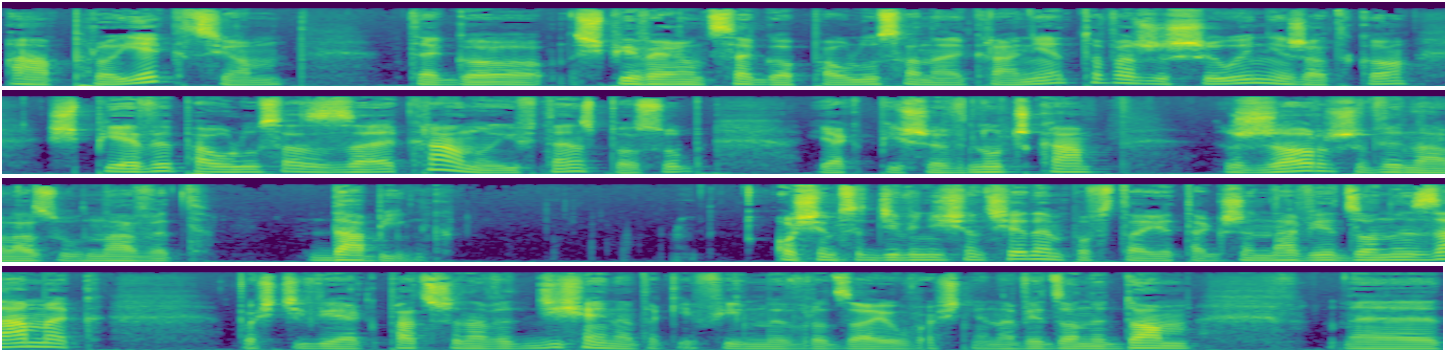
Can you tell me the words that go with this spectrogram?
a projekcjom tego śpiewającego Paulusa na ekranie towarzyszyły nierzadko śpiewy Paulusa z ekranu i w ten sposób, jak pisze wnuczka, Georges wynalazł nawet dubbing. 897 powstaje także Nawiedzony Zamek. Właściwie jak patrzę nawet dzisiaj na takie filmy w rodzaju właśnie Nawiedzony Dom, e,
